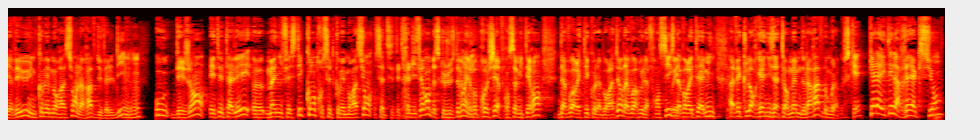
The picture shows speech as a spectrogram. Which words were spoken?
il y avait eu une commémoration à la rave du Veldiv Mhm. où des gens étaient allés euh, manifester contre cette commémoration. C'était très différent parce que justement, ils reprochaient à François Mitterrand d'avoir été collaborateur, d'avoir eu la Oui. d'avoir été ami avec l'organisateur même de la rave. Donc voilà. Quelle a été la réaction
